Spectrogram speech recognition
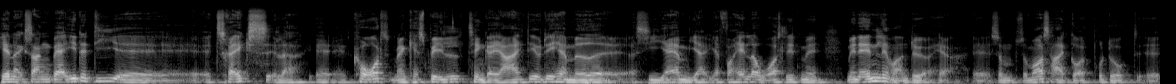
Henrik Sangenberg, et af de øh, tricks eller øh, kort, man kan spille, tænker jeg, det er jo det her med øh, at sige, ja, jeg, jeg forhandler jo også lidt med, med en anden leverandør her, øh, som, som også har et godt produkt øh,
